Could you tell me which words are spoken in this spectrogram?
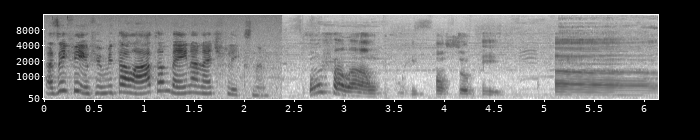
Mas enfim, o filme tá lá também na Netflix, né? Vamos falar um pouco então sobre ah,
